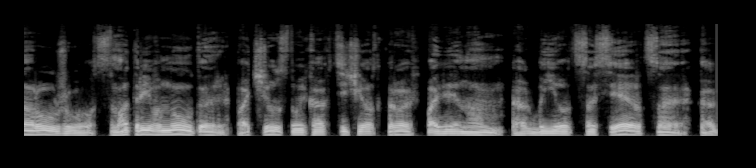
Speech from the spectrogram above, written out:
наружу, смотри внутрь, почувствуй, как течет кровь по венам, как бьется сердце, как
